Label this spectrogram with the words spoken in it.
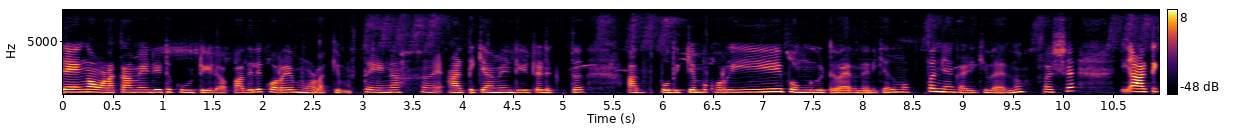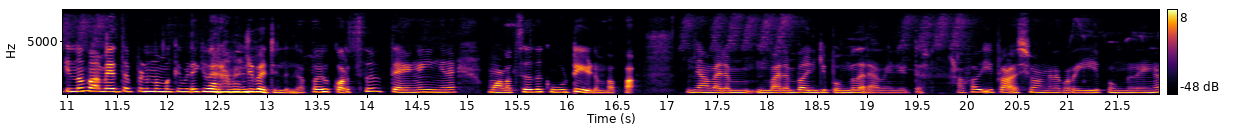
തേങ്ങ ഉണക്കാൻ വേണ്ടിയിട്ട് കൂട്ടിയിടും. അപ്പോൾ അതിൽ കുറേ മുളയ്ക്കും. തേങ്ങ ആട്ടിക്കാൻ വേണ്ടിയിട്ട് എടുത്ത് അത് പൊതിക്കുമ്പോൾ കുറേ പൊങ്ങ് കിട്ടുമായിരുന്നു എനിക്ക്. അത് മൊത്തം ഞാൻ കഴിക്കുമായിരുന്നു പക്ഷേ ഈ ആട്ടിക്കുന്ന സമയത്ത് എപ്പോഴും നമുക്ക് ഇവിടേക്ക് വരാൻ വേണ്ടി പറ്റില്ലല്ലോ. അപ്പോൾ കുറച്ച് തേങ്ങ ഇങ്ങനെ മുളച്ചത് കൂട്ടിയിടും പപ്പ. ഞാൻ വരം വരുമ്പോൾ എനിക്ക് പൊങ്ങ് തരാൻ വേണ്ടിയിട്ട്. അപ്പോൾ ഈ പ്രാവശ്യം അങ്ങനെ കുറേ പൊങ്ങ് തേങ്ങ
